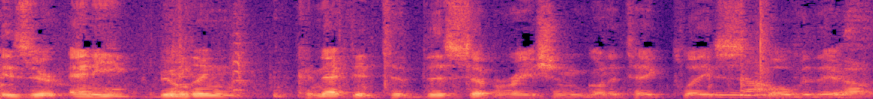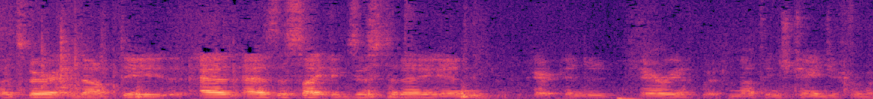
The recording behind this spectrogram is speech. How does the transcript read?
Is there any building connected to this separation gonna take place No. over there? No, it's very, no, the, as, as the site exists today and in the area, nothing's changing from a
